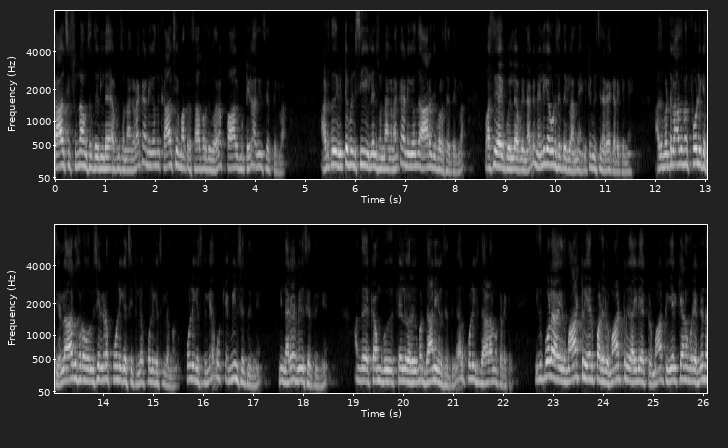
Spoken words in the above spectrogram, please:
கால்சியம் சுண்ணாம்பு சத்து இல்லை அப்படின்னு சொன்னாங்கனாக்கா நீங்கள் வந்து கால்சியம் மாத்திரை சாப்பிட்றதுக்கு பதிலாக பால் முட்டையில் அதிகம் சேர்த்துக்கலாம். அடுத்தது விட்டமின் சி இல்லைன்னு சொன்னாங்கனாக்கா நீங்கள் வந்து ஆரஞ்சு பழம் சேர்த்துக்கலாம். வசதி வாய்ப்பு இல்லை அப்படின்னாக்கா நெல்லிக்காய் கூட சேர்த்துக்கலாமே. விட்டமின் சி நிறையா கிடைக்குமே. அது மட்டும் இல்லை அது மாதிரி ஃபோலிக் அசிட் எல்லாருக்கும் சொல்கிற ஒரு விஷயம் கூட ஃபோலிக் அசிட் இல்லை ஃபோலிக் அசிட் இல்லாமல் ஃபோலிக் அசிட் இல்லையா? ஓகே மீன் சேர்த்துக்குங்க. மீன் நிறையா மீன் சேர்த்துக்குங்க. அந்த கம்பு கேழ்வரகு மாதிரி தானியங்கள் சேர்த்துங்க அதில் ஃபோலிக் தாராளமாக கிடைக்கும். இது போல் இது மாற்று ஏற்பாடுகள் மாற்று ஐடியாக்கள் மாற்று இயற்கையான முறை என்னென்ன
